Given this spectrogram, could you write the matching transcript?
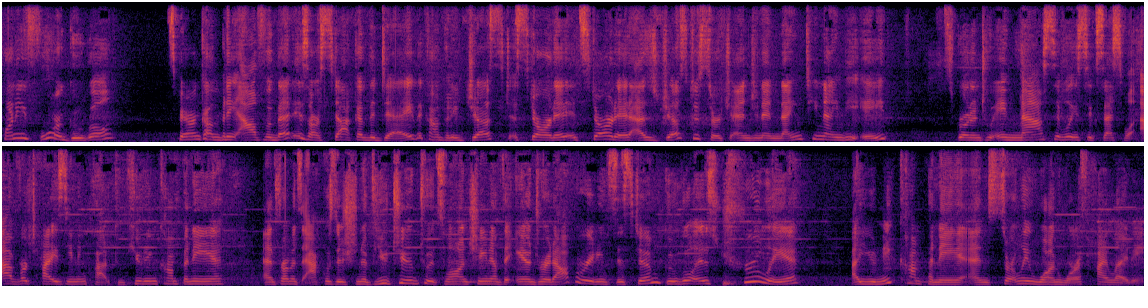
24, Google. Parent company Alphabet is our stock of the day. The company just started. It started as just a search engine in 1998. It's grown into a massively successful advertising and cloud computing company. And from its acquisition of YouTube to its launching of the Android operating system, Google is truly a unique company and certainly one worth highlighting.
